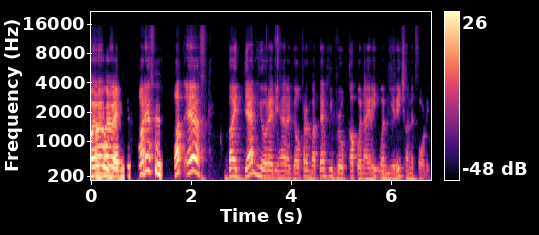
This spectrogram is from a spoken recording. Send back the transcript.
wait, wait, wait. What if what if by then he already had a girlfriend, but then he broke up when I re- when he reached hundred forty?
